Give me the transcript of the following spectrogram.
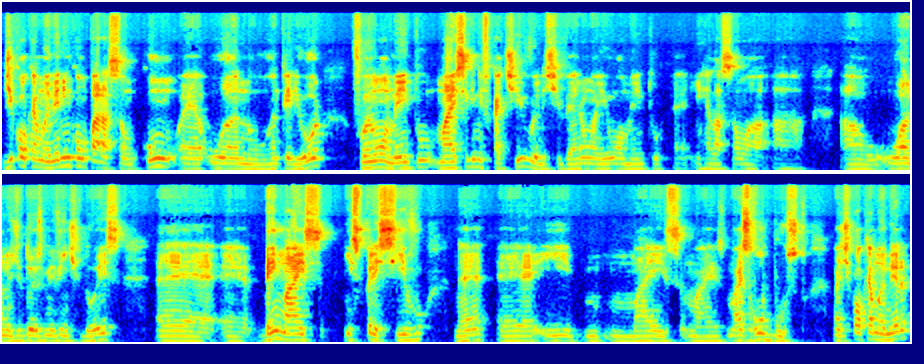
De qualquer maneira, em comparação com é, o ano anterior, foi um aumento mais significativo, eles tiveram aí um aumento é, em relação a, a, ao ano de 2022, é, é, bem mais expressivo né, é, e mais, mais, mais robusto. Mas, de qualquer maneira,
